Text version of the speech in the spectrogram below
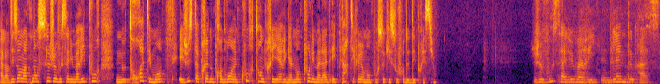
Alors disons maintenant ce Je vous salue Marie pour nos trois témoins et juste après nous prendrons un court temps de prière également pour les malades et particulièrement pour ceux qui souffrent de dépression. Je vous salue Marie, pleine de grâce.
